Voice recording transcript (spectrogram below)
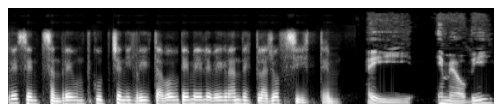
Presents Andrew McCutchen is right about MLB Grandes Playoff System. Hey, MLB,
